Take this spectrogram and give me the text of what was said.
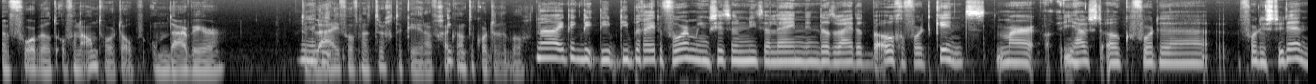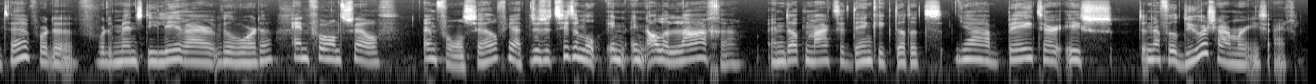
een voorbeeld of een antwoord op. Om daar weer te blijven of naar terug te keren? Of ga ik dan te kort door de bocht? Nou, ik denk die, die, die brede vorming zit hem niet alleen in dat wij dat beogen voor het kind, maar juist ook voor de, voor de student, hè? Voor, de, voor de mens die leraar wil worden. En voor onszelf. En voor onszelf, ja. Dus het zit hem op in, in alle lagen. En dat maakt het, denk ik, dat het ja, beter is, nou veel duurzamer is eigenlijk.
